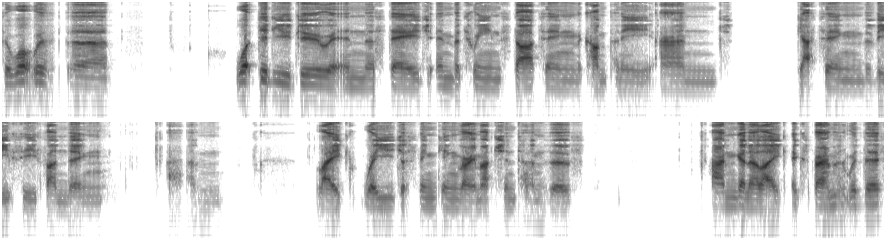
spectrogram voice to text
So what was the what did you do in the stage in between starting the company and getting the VC funding? Um, like, were you just thinking very much in terms of, I'm going to like experiment with this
